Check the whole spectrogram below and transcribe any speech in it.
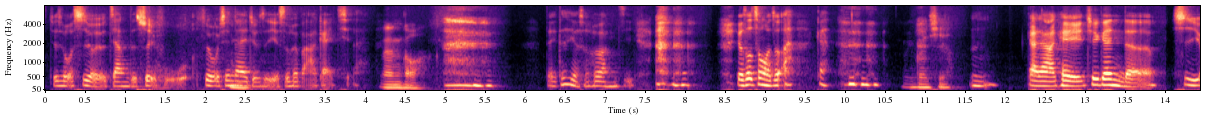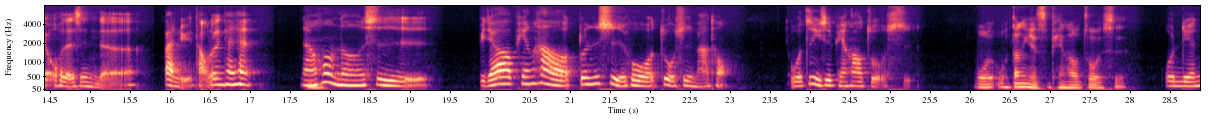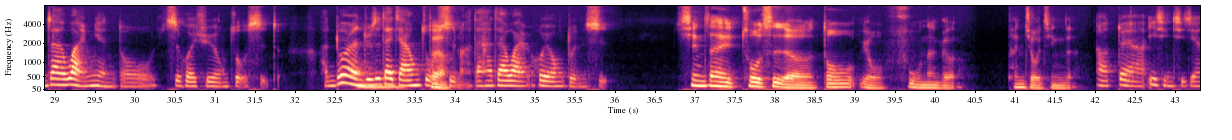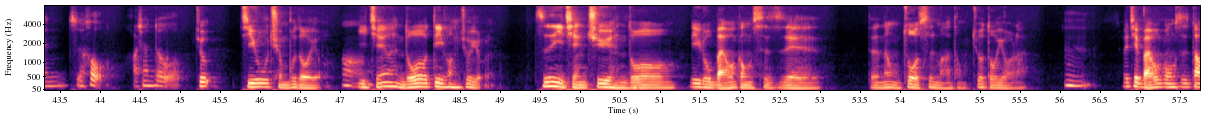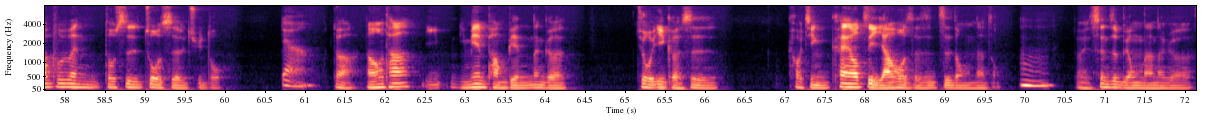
就是我室友有这样的说服我，所以我现在就是也是会把它盖起来。很好。对，但是有时候会忘记，有时候冲了之后啊，干，没关系啊。嗯，大家可以去跟你的室友或者是你的伴侣讨论看看。然后呢，是比较偏好蹲式或坐式马桶。我自己是偏好坐式。我我当然也是偏好坐式。我连在外面都是会去用坐式的。很多人就是在家用坐式嘛，但他在外会用蹲式。现在坐式的都有附那个喷酒精的啊，对啊，疫情期间之后好像都有，就几乎全部都有。嗯，以前很多地方就有了，只是以前去很多，例如百货公司之类的那种坐式马桶就都有了。嗯，而且百货公司大部分都是坐式的居多。对啊。对啊，然后它里里面旁边那个就一个是靠近看要自己压或者是自动那种，嗯，对，甚至不用拿那个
